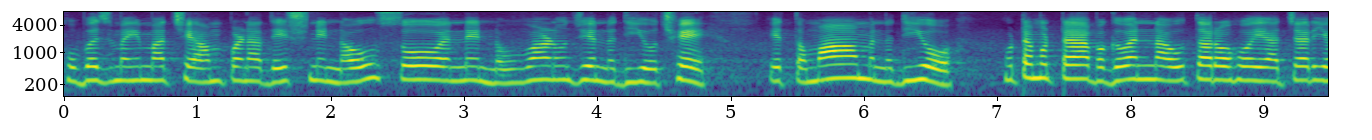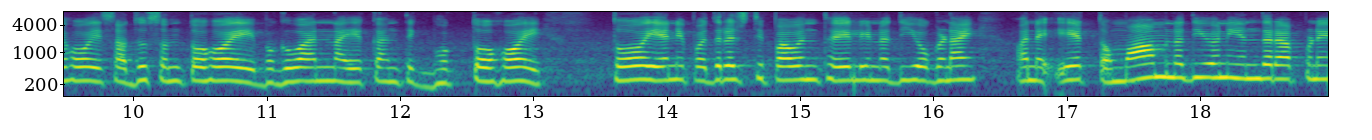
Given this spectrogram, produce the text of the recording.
ખૂબ જ મહિમા છે. આમ પણ આ દેશની નવસો અને નવ્વાણું જે નદીઓ છે, એ તમામ નદીઓ મોટા મોટા ભગવાનના અવતારો હોય, આચાર્ય હોય, સાધુ સંતો હોય, ભગવાનના એકાંતિક ભક્તો હોય તો એની પદરજથી પાવન થયેલી નદીઓ ગણાય અને એ તમામ નદીઓની અંદર આપણે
